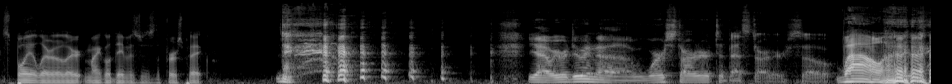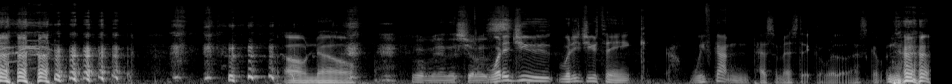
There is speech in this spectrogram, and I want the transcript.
spoiler alert: Michael Davis was the first pick. Yeah, we were doing uh, worst starter to best starter. So, Wow. oh no. Oh man, this show is. What did you What did you think? We've gotten pessimistic over the last couple.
